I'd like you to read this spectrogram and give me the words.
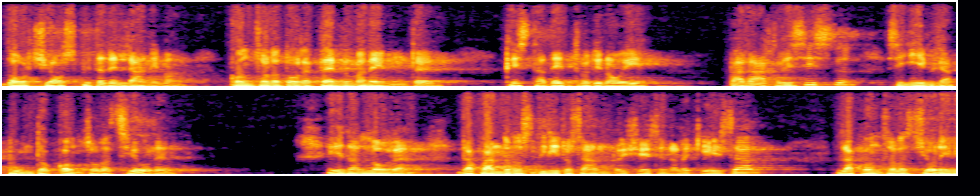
dolce ospite dell'anima, consolatore permanente che sta dentro di noi. Paraclisis significa appunto consolazione Ed allora, da quando lo Spirito Santo è sceso nella Chiesa, la consolazione è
